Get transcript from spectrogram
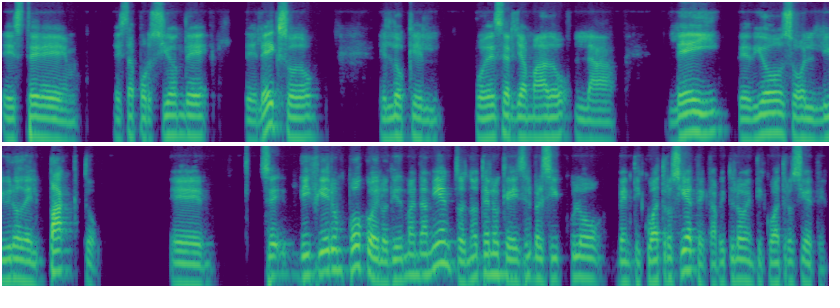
este, esta porción de, del Éxodo es lo que puede ser llamado la ley de Dios o el libro del pacto. Eh, se difiere un poco de los diez mandamientos. Noten lo que dice el versículo 24.7, capítulo 24.7.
